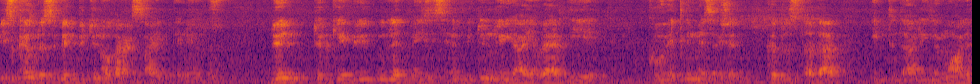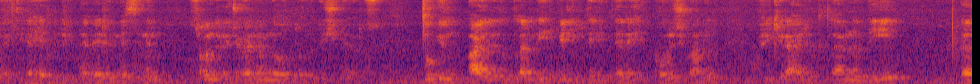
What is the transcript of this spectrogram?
Biz Kıbrıs'ı bir bütün olarak sahipleniyoruz. Dün Türkiye Büyük Millet Meclisi'nin bütün dünyaya verdiği kuvvetli mesajın Kıbrıs'ta da iktidarıyla, muhalefetiyle hep birlikte verilmesinin son derece önemli olduğunu düşünüyoruz. Bugün ayrılıkları değil, birliktelikleri konuşmanın, fikir ayrılıklarının değil, e,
